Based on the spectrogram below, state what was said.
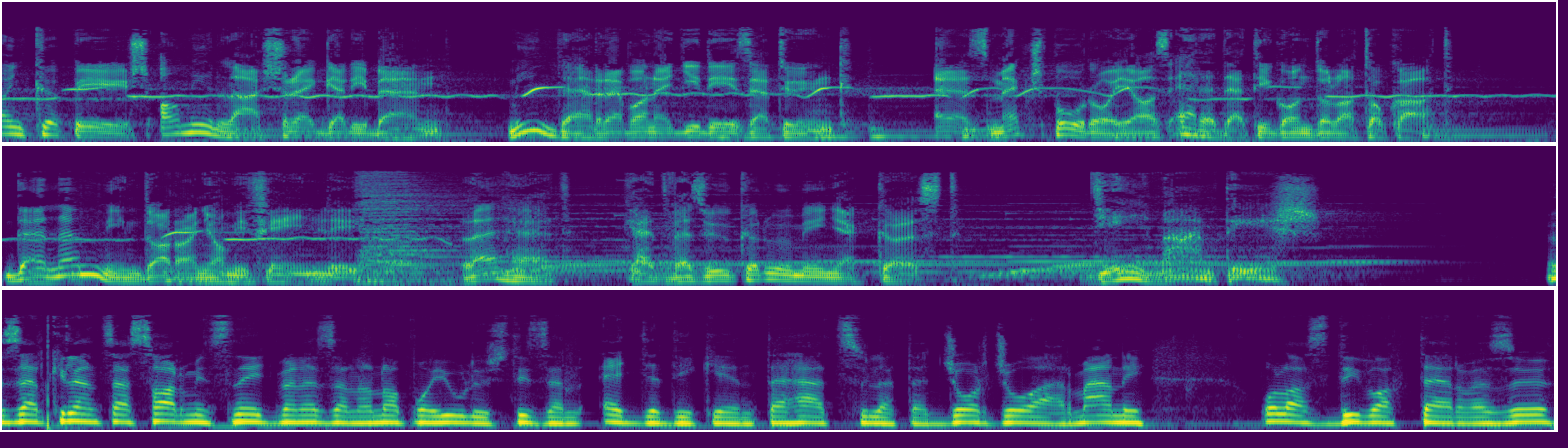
Aranyköpés a millás reggeliben. Mindenre van egy idézetünk. Ez megspórolja az eredeti gondolatokat. De nem mind arany, ami fényli. Lehet kedvező körülmények közt gyémánt is. 1934-ben ezen a napon, július 11-én tehát született Giorgio Armani, olasz divattervező,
